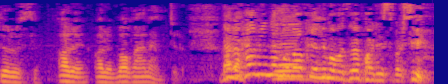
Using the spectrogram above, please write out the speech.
درسته. آره آره واقعا همینطوره. برای همین ما باید خیلی مواظب پاریس باشیم.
